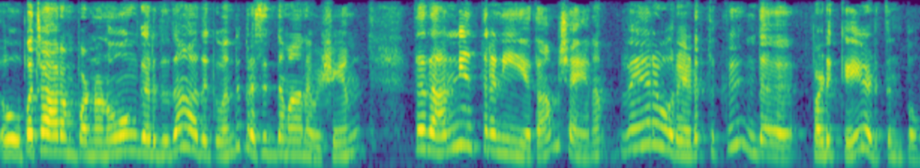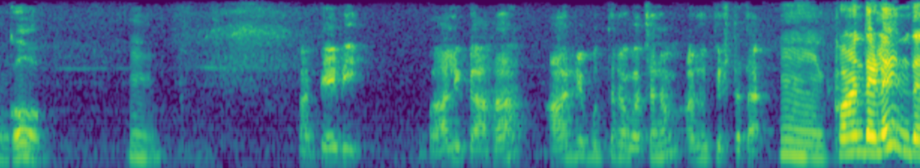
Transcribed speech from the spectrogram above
உபச்சாரம் பண்ணணுங்கிறது தான் அதுக்கு வந்து பிரசித்தமான விஷயம். தது அந்நியத்திர நீயதாம் சயனம். வேற ஒரு இடத்துக்கு இந்த படுக்கையை எடுத்துன்னு போங்கோ. தேவி பாலிகாக ஆரியபுத்திர வச்சனம் அனுதிஷ்டத. குழந்தைல இந்த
